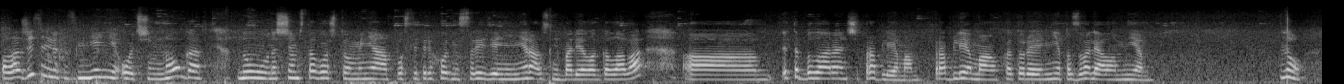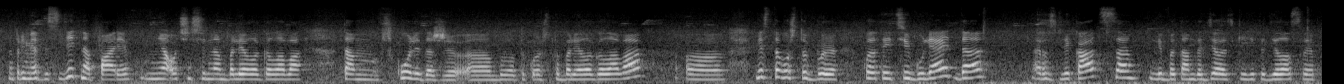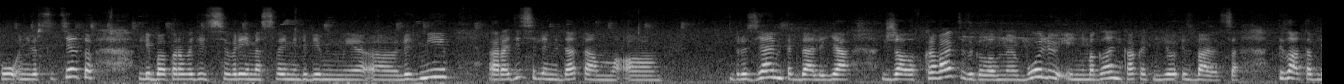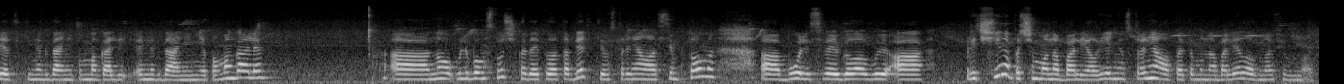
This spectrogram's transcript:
Положительных изменений очень много. Ну, начнем с того, что у меня после перехода на сыроедение ни разу не болела голова. А, это была раньше проблема. Проблема, которая не позволяла мне, ну, например, досидеть на паре. У меня очень сильно болела голова. Там в школе даже э, было такое, что болела голова. Э, вместо того, чтобы куда-то идти гулять, да, развлекаться, либо там доделать какие-то дела свои по университету, либо проводить время с своими любимыми э, людьми, родителями, да, там, э, друзьями и так далее. Я лежала в кровати с головной болью и не могла никак от нее избавиться. Пила таблетки, иногда они помогали, иногда они не помогали. А, но в любом случае, когда я пила таблетки, устраняла симптомы а, боли своей головы, а причину, почему она болела, я не устраняла, поэтому она болела вновь и вновь.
